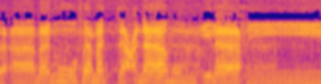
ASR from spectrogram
فآمنوا فمتعناهم إلى حين.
